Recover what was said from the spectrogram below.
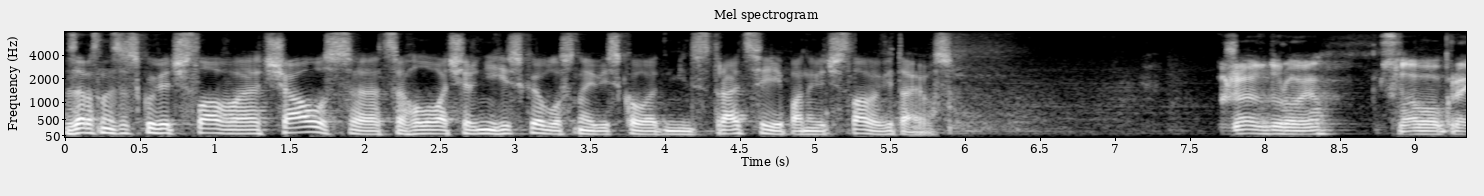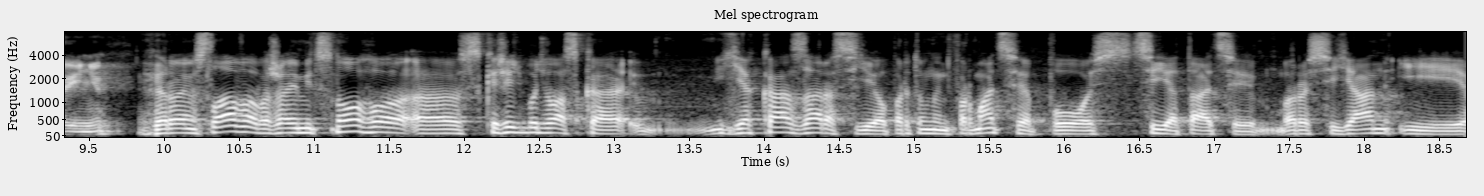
Зараз на зв'язку В'ячеслав Чаус, е, це голова Чернігівської обласної військової адміністрації. Пане В'ячеславе, вітаю вас. Бажаю здоров'я. Слава Україні. Героям слава, бажаю міцного. Е, Скажіть, будь ласка, яка зараз є оперативна інформація по цій атаці росіян, і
